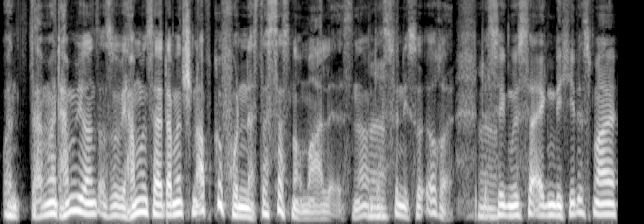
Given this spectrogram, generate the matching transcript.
Und damit haben wir uns, also wir haben uns ja damit schon abgefunden, dass das das Normale ist. Ne? Und das finde ich so irre. Deswegen müsste eigentlich jedes Mal,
